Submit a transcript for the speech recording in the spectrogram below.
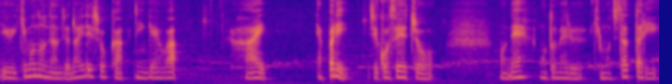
いう生き物なんじゃないでしょうか人間は。はいやっぱり自己成長をね求める気持ちだったり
